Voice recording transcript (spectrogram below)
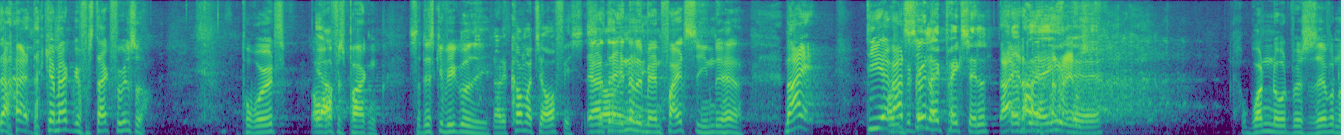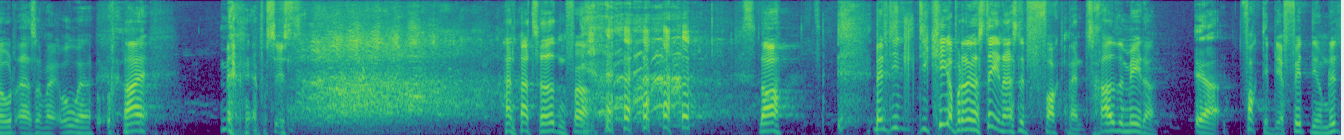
Der, der kan jeg mærke, at vi for stærke følelser på Word og Ja. Office-pakken. Så det skal vi ikke ud i. Når det kommer til Office, Ja, så, der ender øh, det med en fight scene, det her. Nej, de er Og ret vi begynder ikke på Excel. Nej, så nej, nej, helt, nej. øh, OneNote versus Evernote. Altså, hvad, uh, Nej. Ja, præcis. Han har taget den før. Nå. Men de, de kigger på den her sten og er sådan lidt, fuck mand, 30 meter. ja. Fuck, det bliver fedt lige om lidt.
